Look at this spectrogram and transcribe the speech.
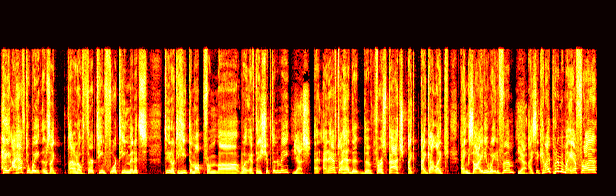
"Hey, I have to wait." It was like I don't know, 13, 14 minutes to you know to heat them up from uh, after they shipped them to me. Yes. And, and after I had the the first batch, I I got like anxiety waiting for them. Yeah. I said, "Can I put them in my air fryer?"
